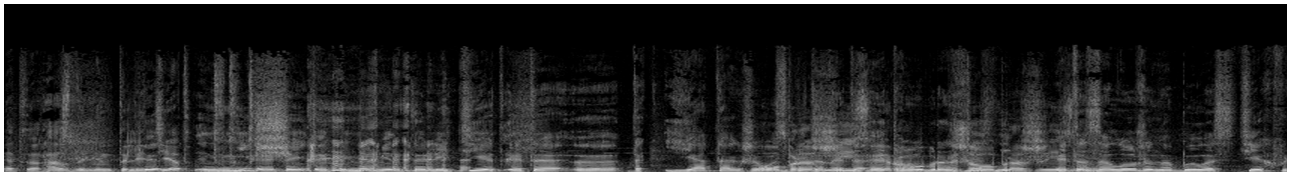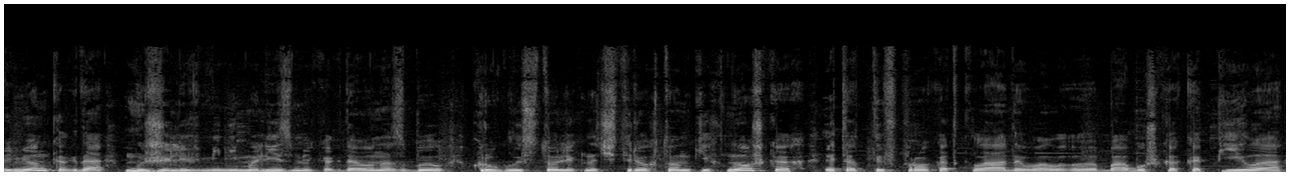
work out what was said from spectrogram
Это разный менталитет. Это, не- это, это не менталитет, это э, так я также Образ воспитан, это- жизни, это, Ром, образ это жизни. образ жизни. Это заложено было с тех времен, когда мы жили в минимализме, когда у нас был круглый столик на четырех тонких ножках, это ты впрок откладывал, э, бабушка копила,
